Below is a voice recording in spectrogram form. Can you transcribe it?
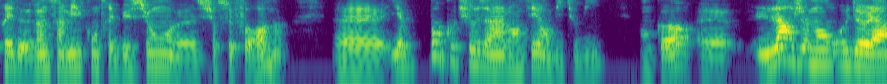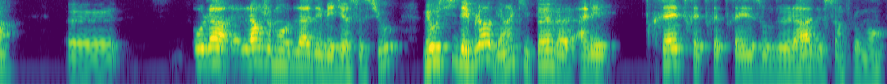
près de 25 000 contributions sur ce forum. Il y a beaucoup de choses à inventer en B2B encore, largement au-delà au largement au-delà des médias sociaux, mais aussi des blogs hein, qui peuvent aller très, très, très, très au-delà de simplement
